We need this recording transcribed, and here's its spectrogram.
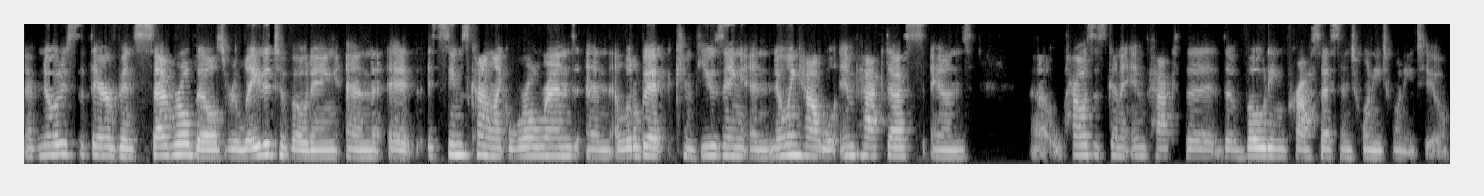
I've noticed that there have been several bills related to voting, and it, it seems kind of like a whirlwind and a little bit confusing, and knowing how it will impact us and uh, how is this going to impact the, the voting process in 2022?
